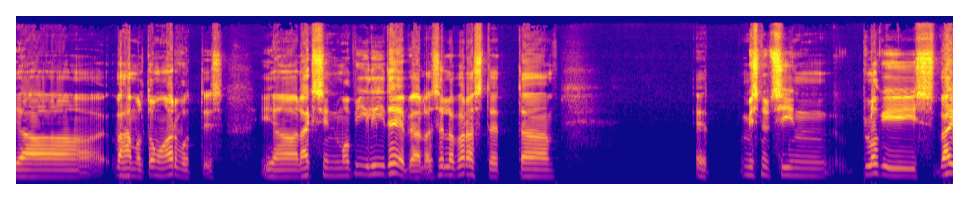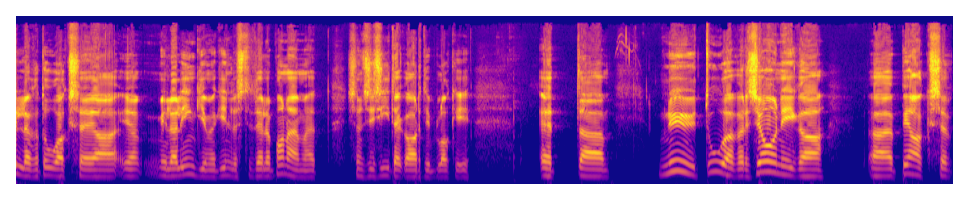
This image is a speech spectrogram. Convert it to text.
ja vähemalt oma arvutis ja läksin mobiil-ID peale, sellepärast et äh, et mis nüüd siin blogis välja ka tuuakse ja, ja mille lingi me kindlasti teile paneme, et see on siis ID-kaardi blogi, et äh, nüüd uue versiooniga äh, peaks see,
